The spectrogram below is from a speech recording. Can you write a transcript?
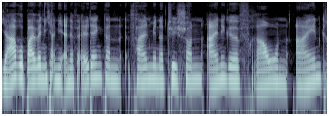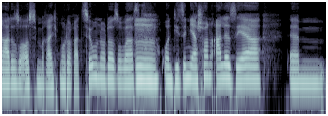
Ja, wobei, wenn ich an die NFL denke, dann fallen mir natürlich schon einige Frauen ein, gerade so aus dem Bereich Moderation oder sowas. Mm. Und die sind ja schon alle sehr ähm,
